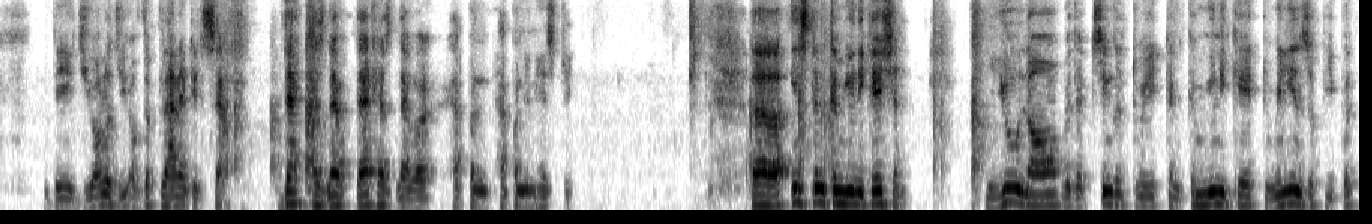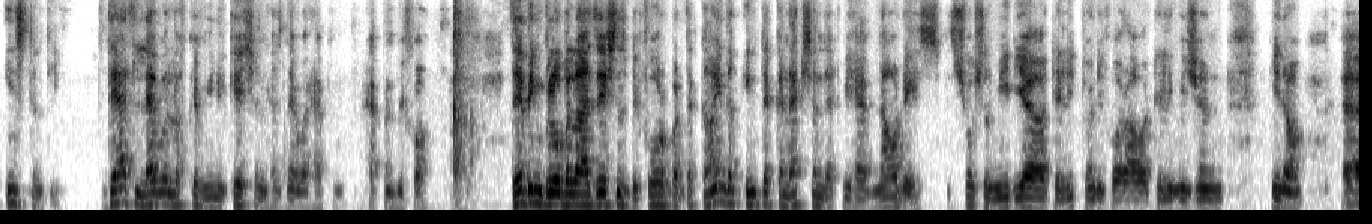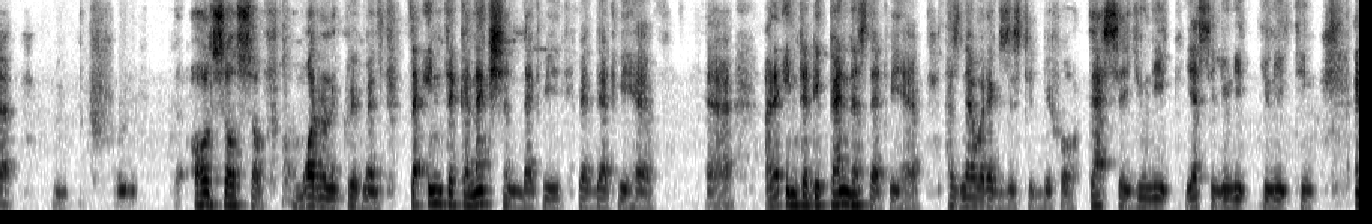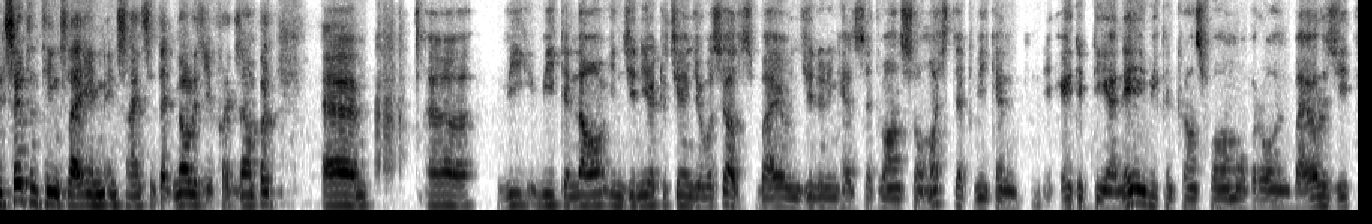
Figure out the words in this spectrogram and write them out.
the geology of the planet itself. That has never that has never happened happened in history. Uh, instant communication. You now, with a single tweet, can communicate to millions of people instantly that level of communication has never happened happened before. There have been globalizations before, but the kind of interconnection that we have nowadays with social media, tele, 24-hour television, you know, uh, all sorts of modern equipment, the interconnection that we that we have, uh, interdependence that we have has never existed before. That's a unique, yes, a unique, unique thing. And certain things like in, in science and technology, for example, um, uh, we we can now engineer to change ourselves. Bioengineering has advanced so much that we can edit DNA, we can transform our own biology,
